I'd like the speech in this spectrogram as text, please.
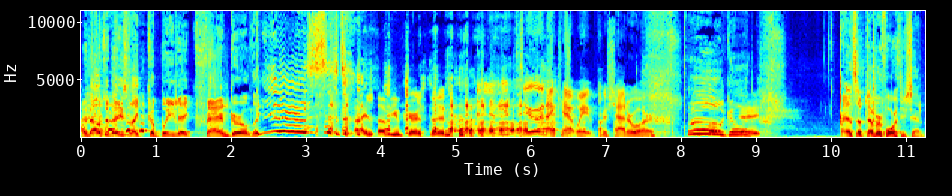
and now today she's like completely like fangirl, like yes. I love you, Kirsten. I love you too, and I can't wait for Shadow War. Oh god! And September fourth, you said.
